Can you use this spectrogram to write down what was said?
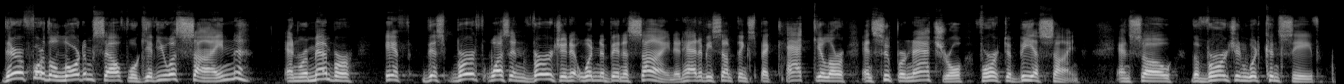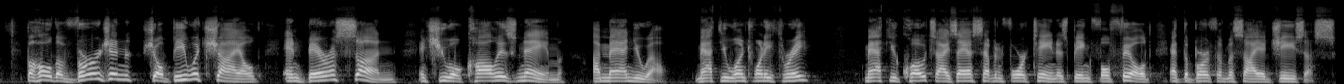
Therefore the Lord himself will give you a sign and remember if this birth wasn't virgin, it wouldn't have been a sign. It had to be something spectacular and supernatural for it to be a sign. And so the virgin would conceive. Behold, the virgin shall be with child and bear a son, and she will call his name Emmanuel. Matthew 123. Matthew quotes Isaiah 7:14 as being fulfilled at the birth of Messiah Jesus.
